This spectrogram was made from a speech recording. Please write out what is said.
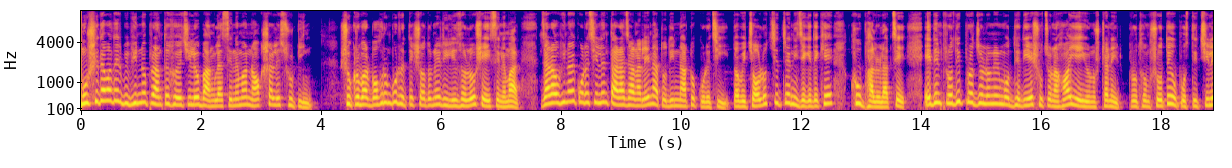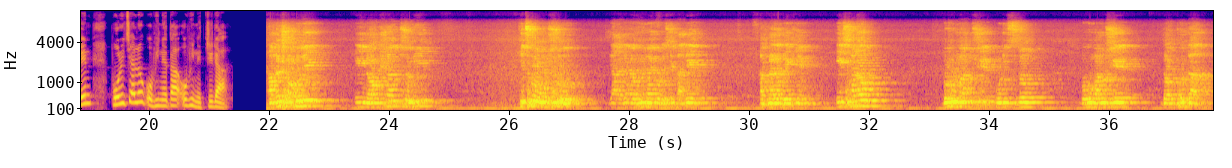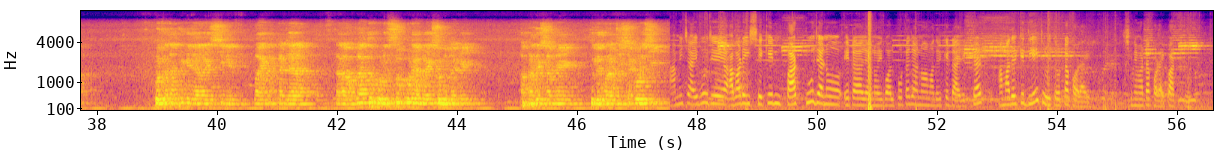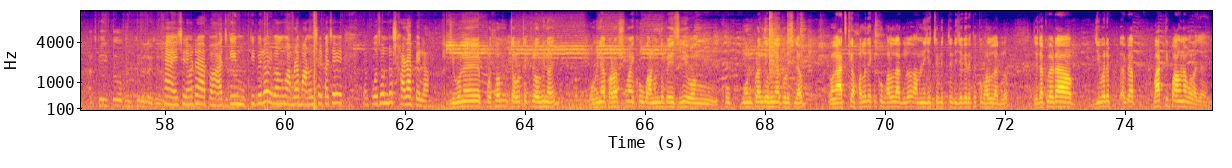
মুর্শিদাবাদের বিভিন্ন প্রান্তে হয়েছিল বাংলা সিনেমা নকশালের শুটিং। শুক্রবার বহরমপুর ঋতিক সদনে রিলিজ হলো সেই সিনেমার। যারা অভিনয় করেছিলেন, তারা জানালেন, এতদিন নাটক করেছি, তবে চলচ্চিত্রে নিজেকে দেখে খুব ভালো লাগছে। এদিন প্রদীপ প্রজ্বলনের মধ্যে দিয়ে সূচনা হয় এই অনুষ্ঠানের। প্রথম শোতে উপস্থিত ছিলেন পরিচালক, অভিনেতা, অভিনেত্রীরা। অভিনয় করেছে, তাদের আপনারা দেখলেন এছাড়াও বহু মানুষের পরিশ্রম, বহু মানুষের দক্ষতা। কলকাতা থেকে যারা এসেছিলেন বা এখানকার যারা, তারা অক্লান্ত পরিশ্রম করে আমরা এই ছবিটাকে আপনাদের সামনে তুলে ধরার চেষ্টা করেছি। আমি চাইব যে আবার এই সেকেন্ড পার্ট টু যেন এটা যেন, এই গল্পটা যেন আমাদেরকে ডাইরেক্টর আমাদেরকে দিয়েই চরিত্রটা করায়, সিনেমাটা করায় পার্ট টু আজকেই তো মুক্তি পেল হ্যাঁ এই সিনেমাটা আজকেই মুক্তি পেল এবং আমরা মানুষের কাছে প্রচণ্ড সাড়া পেলাম। জীবনে প্রথম চলচ্চিত্রে অভিনয়। অভিনয় করার সময় খুব আনন্দ পেয়েছি এবং খুব মন প্রাণ দিয়ে অভিনয় করেছিলাম। এবং আজকে হলে দেখে খুব ভালো লাগল। আমি নিজের চরিত্রে নিজেকে দেখে খুব ভালো লাগল। যেটা খুব একটা জীবনে একটা বাড়তি পাওনা বলা যায়।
